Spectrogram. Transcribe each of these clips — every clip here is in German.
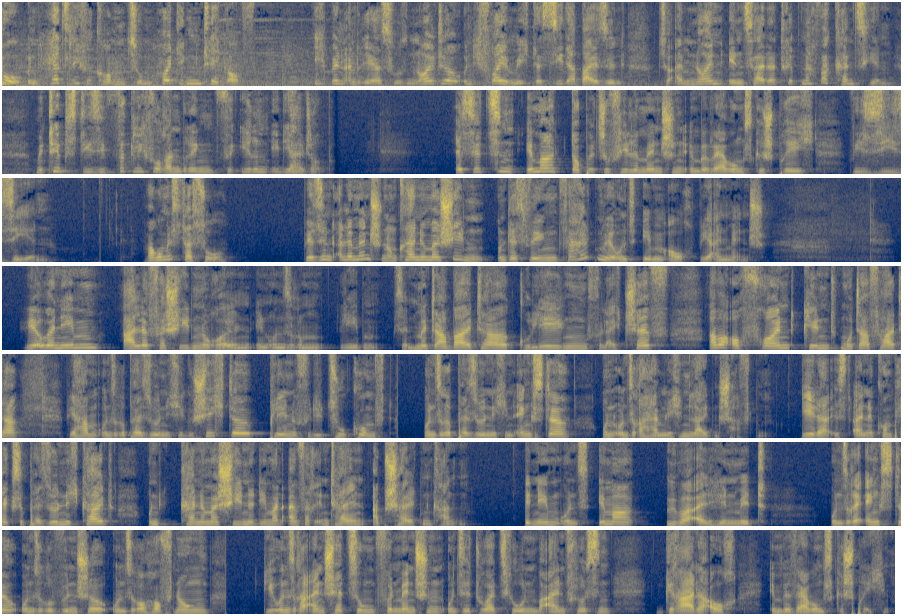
Hallo und herzlich willkommen zum heutigen Take-Off. Ich bin Andreas Susen-Nolte und ich freue mich, dass Sie dabei sind zu einem neuen Insider-Trip nach Vakantien mit Tipps, die Sie wirklich voranbringen für Ihren Idealjob. Es sitzen immer doppelt so viele Menschen im Bewerbungsgespräch, wie Sie sehen. Warum ist das so? Wir sind alle Menschen und keine Maschinen und deswegen verhalten wir uns eben auch wie ein Mensch. Wir übernehmen alle verschiedene Rollen in unserem Leben, sind Mitarbeiter, Kollegen, vielleicht Chef, aber auch Freund, Kind, Mutter, Vater. Wir haben unsere persönliche Geschichte, Pläne für die Zukunft, unsere persönlichen Ängste und unsere heimlichen Leidenschaften. Jeder ist eine komplexe Persönlichkeit und keine Maschine, die man einfach in Teilen abschalten kann. Wir nehmen uns immer überall hin mit. Unsere Ängste, unsere Wünsche, unsere Hoffnungen, die unsere Einschätzung von Menschen und Situationen beeinflussen, gerade auch in Bewerbungsgesprächen.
